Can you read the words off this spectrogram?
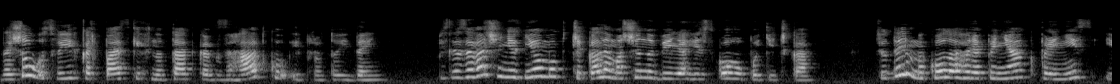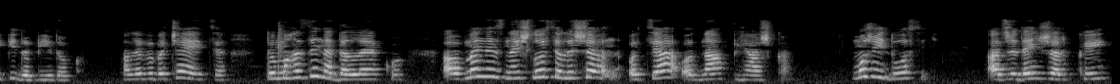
Знайшов у своїх карпатських нотатках згадку і про той день. Після завершення зйомок чекали машину біля гірського потічка. Сюди Микола Грепеняк приніс і підобідок. Але, вибачається, до магазина далеко, а в мене знайшлося лише оця одна пляшка. Може, й досить, адже день жаркий.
